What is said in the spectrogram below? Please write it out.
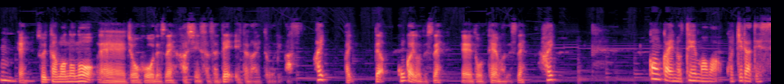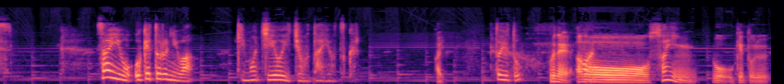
うん。えそういったものの、えー情報をですね、発信させていただいております。はい。はい。では、今回のですね、えっ、と、テーマですね。はい。今回のテーマはこちらです。サインを受け取るには気持ちよい状態を作る。はい。というと？これね、あのーサインを受け取る。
